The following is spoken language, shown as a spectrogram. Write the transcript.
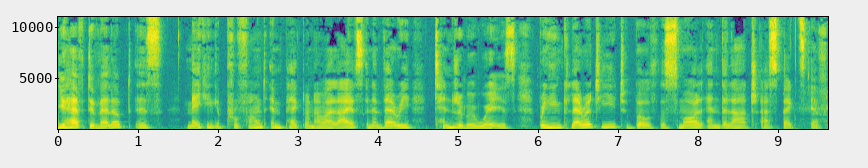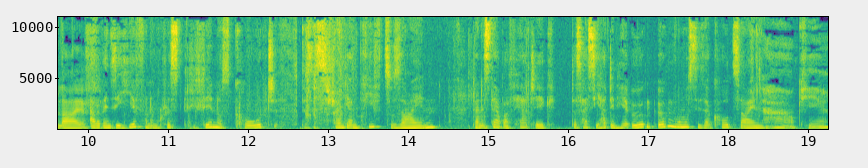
you have developed is making a profound impact on our lives in a very tangible ways, bringing clarity to both the small and the large aspects of life. Aber wenn sie hier von einem Crystal Clearness Code, das ist, scheint ja ein Brief zu sein, dann ist der aber fertig. Das heißt, sie hat den hier irgend, irgendwo muss dieser Code sein. ah, okay.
